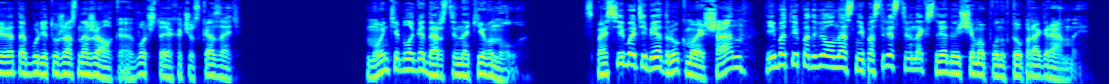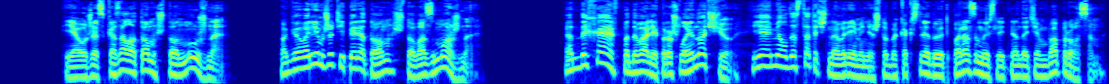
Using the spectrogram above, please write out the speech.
это будет ужасно жалко, вот что я хочу сказать. Монти благодарственно кивнул. «Спасибо тебе, друг мой Шан, ибо ты подвел нас непосредственно к следующему пункту программы. Я уже сказал о том, что нужно. Поговорим же теперь о том, что возможно. Отдыхая в подвале прошлой ночью, я имел достаточно времени, чтобы как следует поразмыслить над этим вопросом.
